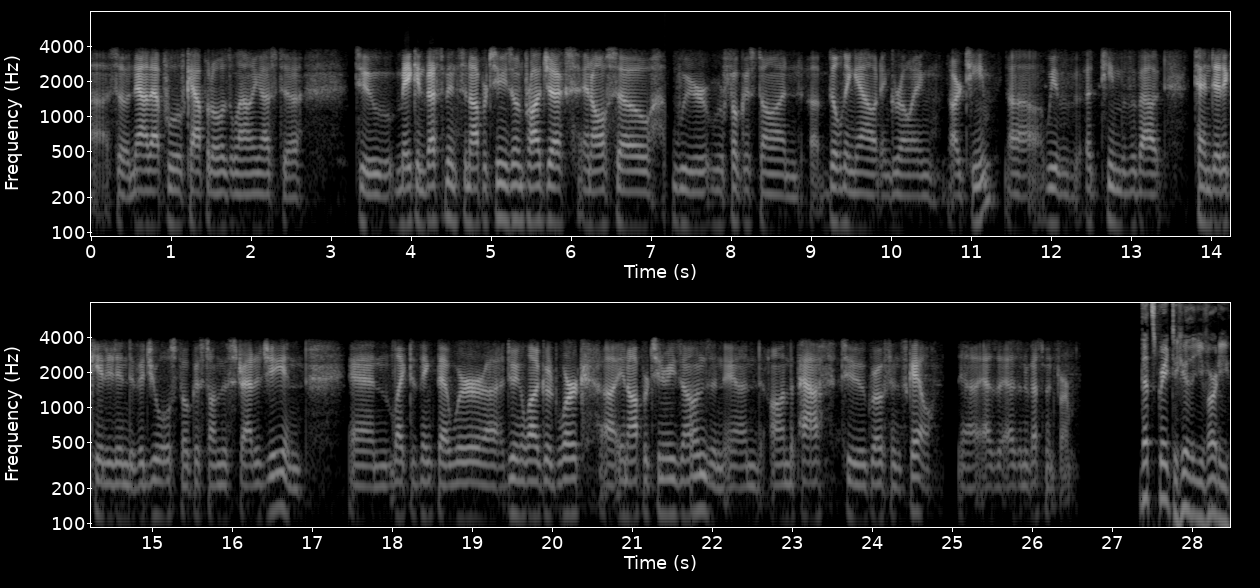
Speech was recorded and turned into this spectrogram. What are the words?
Uh, so now that pool of capital is allowing us to to make investments in opportunity zone projects, and also we're we're focused on uh, building out and growing our team. Uh, we have a team of about 10 dedicated individuals focused on this strategy, and and like to think that we're uh, doing a lot of good work uh, in opportunity zones and, and on the path to growth and scale uh, as, a, as an investment firm. That's great to hear that you've already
